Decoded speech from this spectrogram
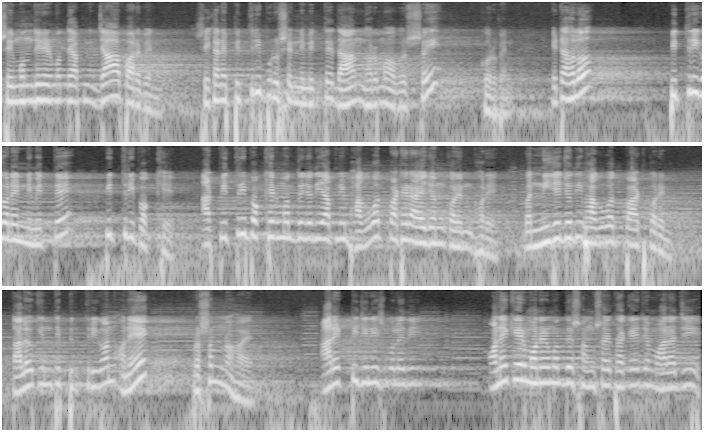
সেই মন্দিরের মধ্যে আপনি যা পারবেন, সেখানে পিতৃপুরুষের নিমিত্তে দান ধর্ম অবশ্যই করবেন। এটা হলো পিতৃগণের নিমিত্তে পিতৃপক্ষে। আর পিতৃপক্ষের মধ্যে যদি আপনি ভাগবত পাঠের আয়োজন করেন ঘরে বা নিজে যদি ভাগবত পাঠ করেন, তাহলেও কিন্তু পিতৃগণ অনেক প্রসন্ন হয়। আরেকটি জিনিস বলে দিই, অনেকের মনের মধ্যে সংশয় থাকে যে, মহারাজি,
